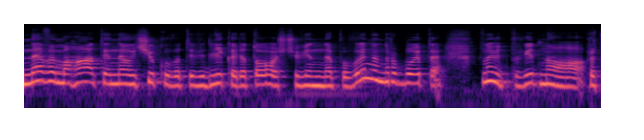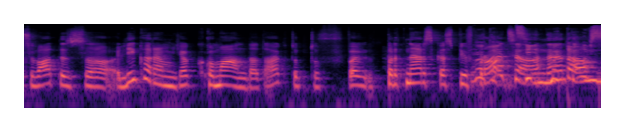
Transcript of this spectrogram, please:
не вимагати, не очікувати від лікаря того, що він не повинен робити. Ну, відповідно, працювати працювати з лікарем як команда, так тобто партнерська співпраця, ну, так, а не там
